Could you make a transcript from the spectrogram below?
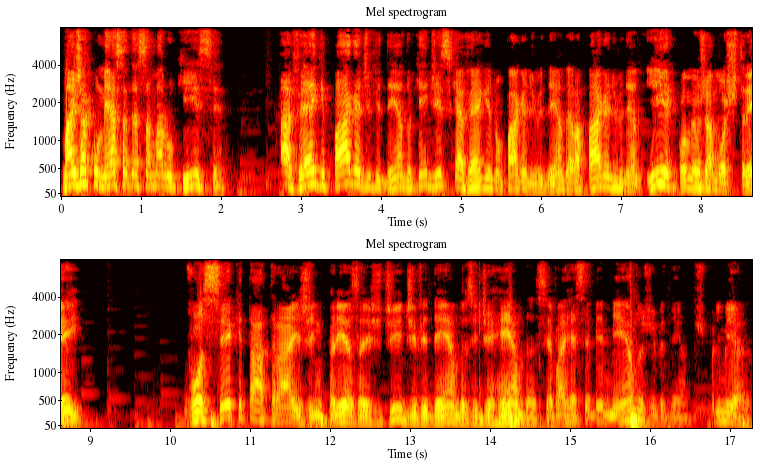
Mas já começa dessa maluquice. A VEG paga dividendo. Quem disse que a VEG não paga dividendo? Ela paga dividendo. E, como eu já mostrei, você que está atrás de empresas de dividendos e de renda, você vai receber menos dividendos. Primeiro,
